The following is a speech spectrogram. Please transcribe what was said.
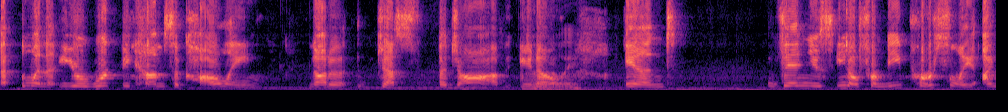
uh, when your work becomes a calling not a just a job you know? Totally. And then you you know for me personally i'm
